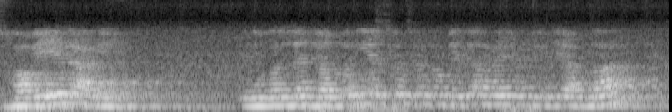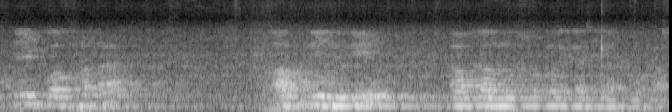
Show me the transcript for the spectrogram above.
সবের আগে তিনি বললেন যত নিয়ে এসেছেন বেকার হয়ে যদি আপনার এই কথাটা আপনি যদি আপনার লোক সকলের কাছে প্রকাশ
